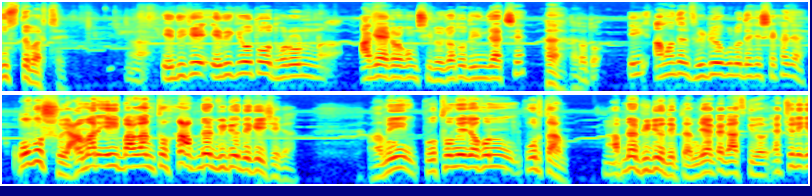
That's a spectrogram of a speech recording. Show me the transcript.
বুঝতে পারছে। এদিকে এদিকেও তো ধরুন আগে একরকম ছিল যত দিন যাচ্ছে হ্যাঁ হ্যাঁ। তত এই আমাদের ভিডিওগুলো দেখে শেখা যায়? অবশ্যই আমার এই বাগান তো আপনার ভিডিও দেখেই শেখা। আমি প্রথমে যখন করতাম আপনার ভিডিও দেখতাম যে একটা গাছ কীভাবে অ্যাকচুয়ালি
